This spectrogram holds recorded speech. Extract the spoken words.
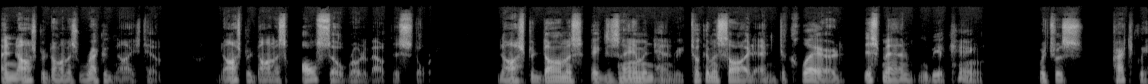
and Nostradamus recognized him. Nostradamus also wrote about this story. Nostradamus examined Henry, took him aside, and declared, This man will be a king, which was practically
